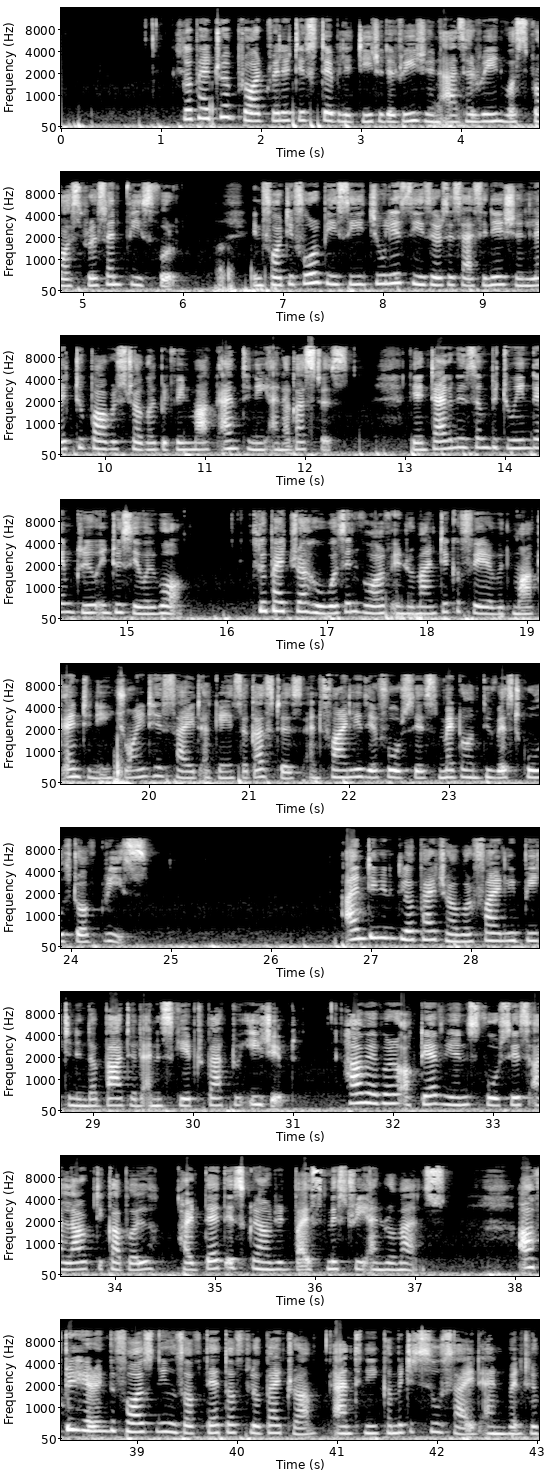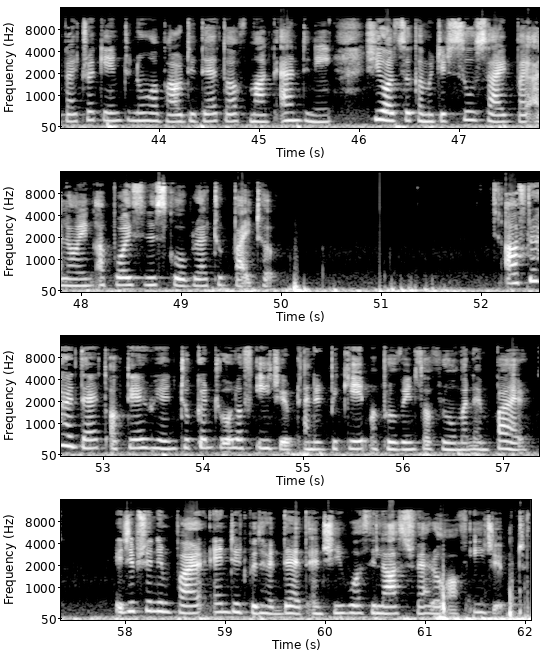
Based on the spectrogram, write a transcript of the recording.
Cleopatra brought relative stability to the region as her reign was prosperous and peaceful. In 44 BC, Julius Caesar's assassination led to power struggle between Mark Antony and Augustus. The antagonism between them grew into civil war. Cleopatra, who was involved in romantic affair with Mark Antony, joined his side against Augustus and finally their forces met on the west coast of Greece. Antony and Cleopatra were finally beaten in the battle and escaped back to Egypt. However, Octavian's forces allowed the couple. Her death is grounded by mystery and romance. After hearing the false news of death of Cleopatra, Antony committed suicide and when Cleopatra came to know about the death of Mark Antony, she also committed suicide by allowing a poisonous cobra to bite her. After her death, Octavian took control of Egypt and it became a province of Roman Empire. Egyptian Empire ended with her death and she was the last pharaoh of Egypt.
